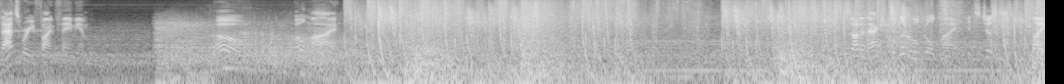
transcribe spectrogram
That's where you find Thamium. Oh. Oh my. It's not an actual literal gold mine. It's just like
